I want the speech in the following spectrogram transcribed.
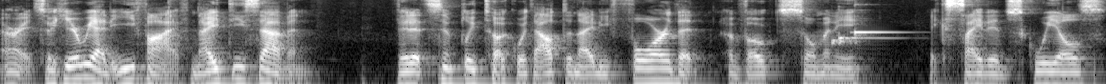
All right, so here we had e5, knight d7. Vidit simply took without the knight e4 that evoked so many excited squeals.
